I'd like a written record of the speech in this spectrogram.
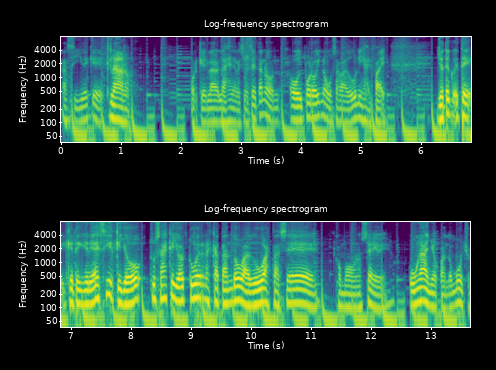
así de que, Claro. porque la, la generación Z no, hoy por hoy no usa Badu ni Hi-Fi. Yo te, te- que te quería decir que yo, tú sabes que yo estuve rescatando Badu hasta hace como, no sé, un año, cuando mucho.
